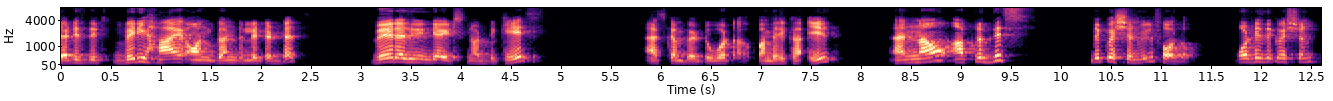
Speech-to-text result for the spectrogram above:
that is it's very high on gun related deaths whereas in india it's not the case as compared to what america is and now after this the question will follow what is the question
